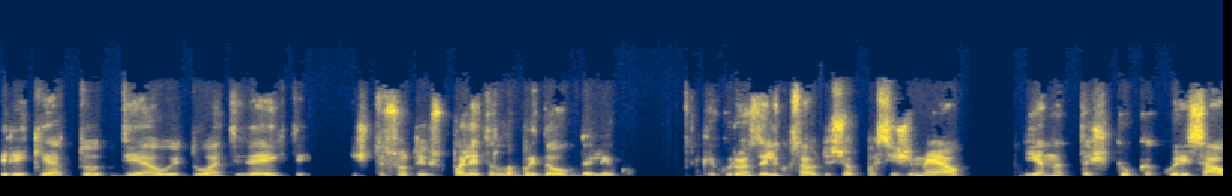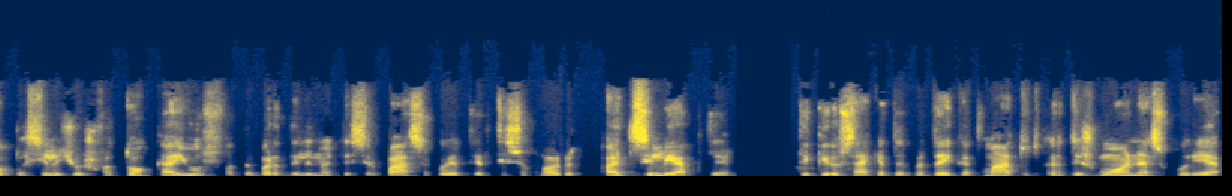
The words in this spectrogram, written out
reikėtų dievui duoti veikti. Iš tiesų tai jūs palietėt labai daug dalykų. Kai kuriuos dalykus sau tiesiog pasižymėjau. Vieną taškiuką kurį sau pasiliečiau iš to ką jūs va dabar dalinotės ir pasakojat ir tiesiog noriu atsiliepti. Tai kai jūs sakėt apie tai kad matot kartais žmones kurie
